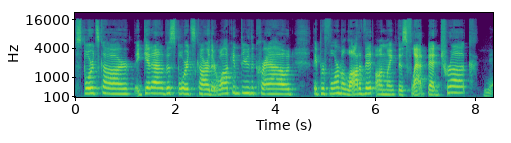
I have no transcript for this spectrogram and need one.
sports car, they get out of the sports car, they're walking through the crowd. They perform a lot of it on like this flatbed truck. Yeah.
